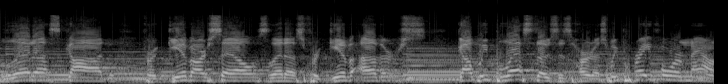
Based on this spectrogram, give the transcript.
Let us, God, forgive ourselves. Let us forgive others. God, we bless those that hurt us. We pray for them now.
